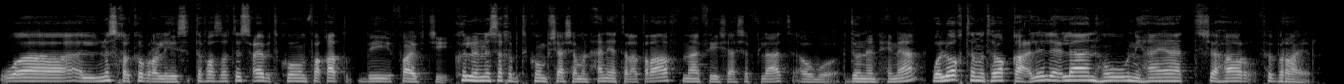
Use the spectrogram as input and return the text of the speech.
والنسخة الكبرى اللي هي 6.9 بتكون فقط ب 5G كل النسخ بتكون بشاشة منحنية الأطراف ما في شاشة فلات أو بدون انحناء والوقت المتوقع للإعلان هو نهايات شهر فبراير.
